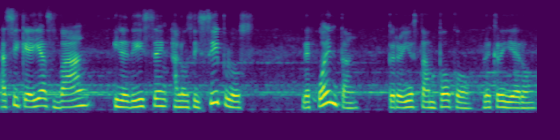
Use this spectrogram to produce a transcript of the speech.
Así que ellas van y le dicen a los discípulos, le cuentan, pero ellos tampoco le creyeron.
